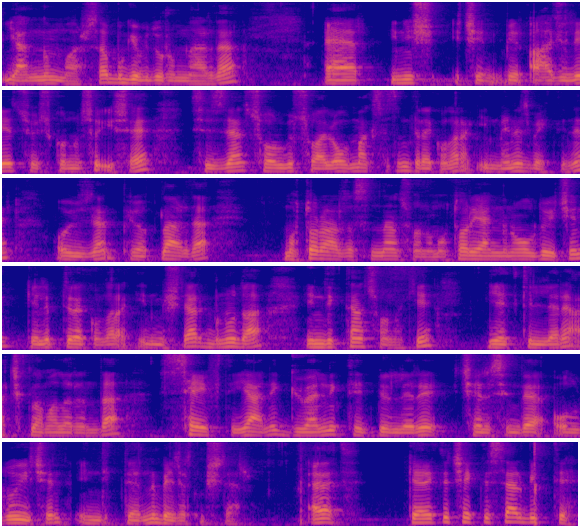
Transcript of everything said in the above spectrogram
yangın varsa bu gibi durumlarda eğer iniş için bir aciliyet söz konusu ise sizden sorgu sual olmaksızın direkt olarak inmeniz beklenir. O yüzden pilotlar da motor arızasından sonra motor yangını olduğu için gelip direkt olarak inmişler. Bunu da indikten sonraki yetkililere açıklamalarında safety yani güvenlik tedbirleri içerisinde olduğu için indiklerini belirtmişler. Evet, gerekli checklistler bitti.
